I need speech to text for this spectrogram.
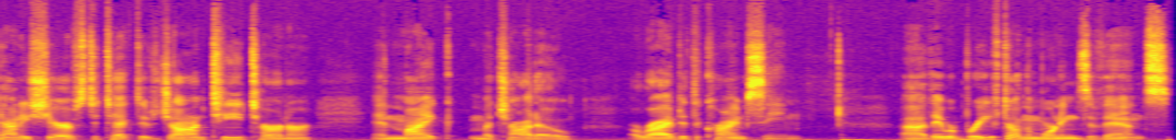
County Sheriff's detectives John T. Turner and Mike Machado arrived at the crime scene. Uh, they were briefed on the morning's events.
